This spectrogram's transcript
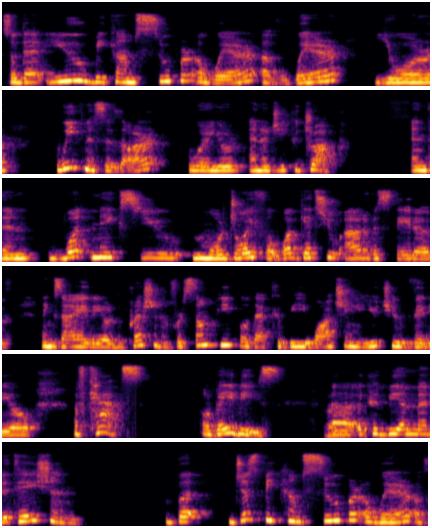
So that you become super aware of where your weaknesses are, where your energy could drop. And then what makes you more joyful? What gets you out of a state of anxiety or depression? And for some people that could be watching a youtube video of cats or babies. Uh, it could be a meditation. But just become super aware of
